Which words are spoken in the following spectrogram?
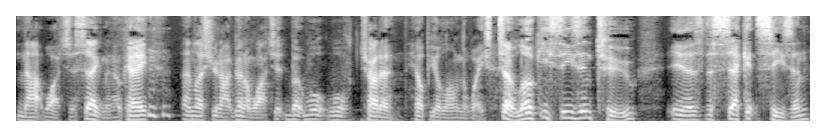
not watch the segment, okay? Unless you're not going to watch it, but we'll we'll try to help you along the way. So Loki season 2 is the second season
